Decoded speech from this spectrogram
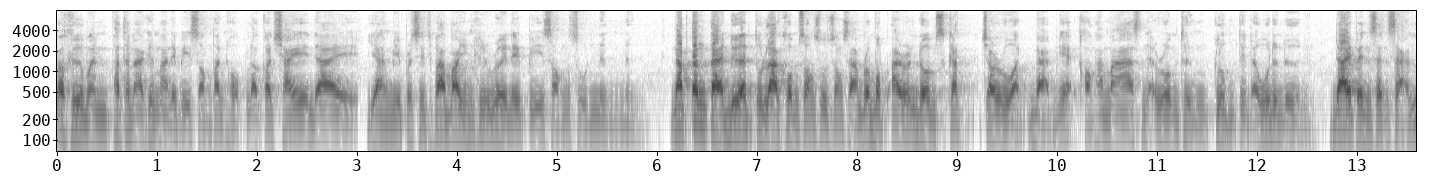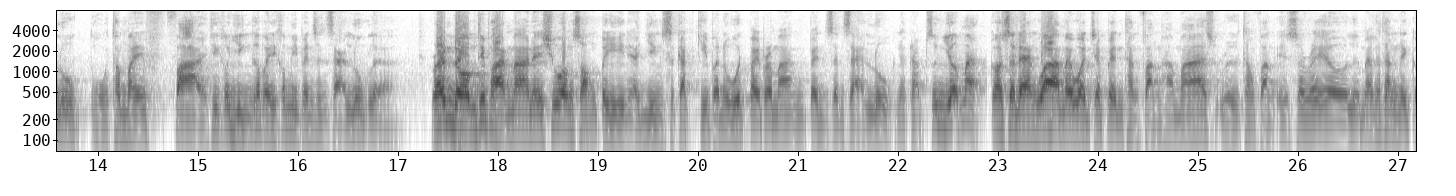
ก็คือมันพัฒนาขึ้นมาในปี 2006 แล้วก็ใช้ได้อย่างมีประสิทธิภาพมากยิ่งขึ้นเรื่อยในปี 2011นับตั้งแต่เดือนตุลาคม 2023 ระบบ Iron Dome สกัดจรวดแบบนี้ของฮามาสเนี่ยรวมถึงกลุ่มติดอาวุธอื่นๆ ได้เป็นแสนๆลูก โอ้โหทำไมฝ่ายที่เขายิงเข้าไปเขามีเป็นแสนๆลูกเลย รนโดมที่ผ่านมาในช่วง 2 ปีเนี่ยยิงสกัดขีปนาวุธไปประมาณเป็นแสนๆลูกนะครับ ซึ่งเยอะมากก็แสดงว่าไม่ว่าจะเป็นทางฝั่งฮามาสหรือทางฝั่งอิสราเอลหรือแม้กระทั่งในก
